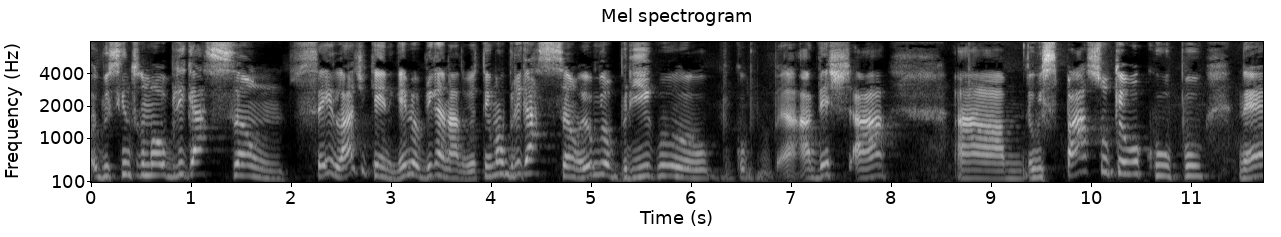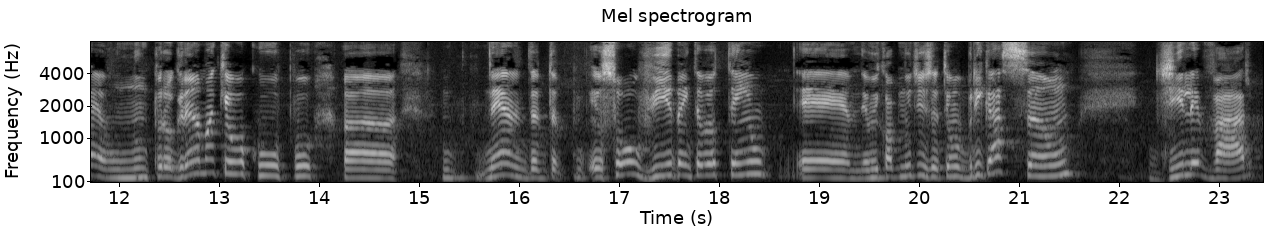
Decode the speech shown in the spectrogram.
eu, me sinto numa obrigação, sei lá de quem, ninguém me obriga a nada, eu tenho uma obrigação, eu me obrigo a deixar a, o espaço que eu ocupo, né, num programa que eu ocupo, uh, né, eu sou ouvida, então eu tenho é, eu me cobro muito disso, eu tenho obrigação de levar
